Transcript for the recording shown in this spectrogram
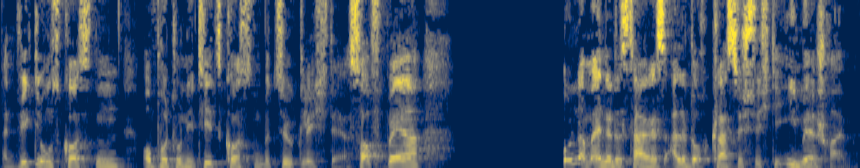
Entwicklungskosten, Opportunitätskosten bezüglich der Software und am Ende des Tages alle doch klassisch sich die E-Mail schreiben.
